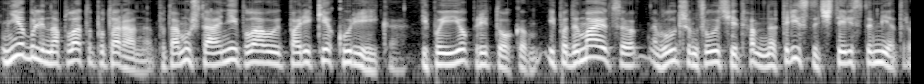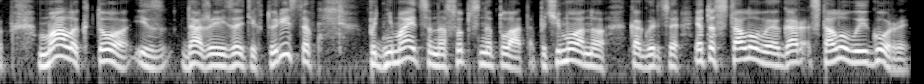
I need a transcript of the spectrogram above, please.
не были на плато Путарана, потому что они плавают по реке Курейка и по ее притокам, и поднимаются в лучшем случае там на 300-400 метров. Мало кто из, даже из этих туристов поднимается на, собственно, плато. Почему оно, как говорится, это столовая гор, столовые горы.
